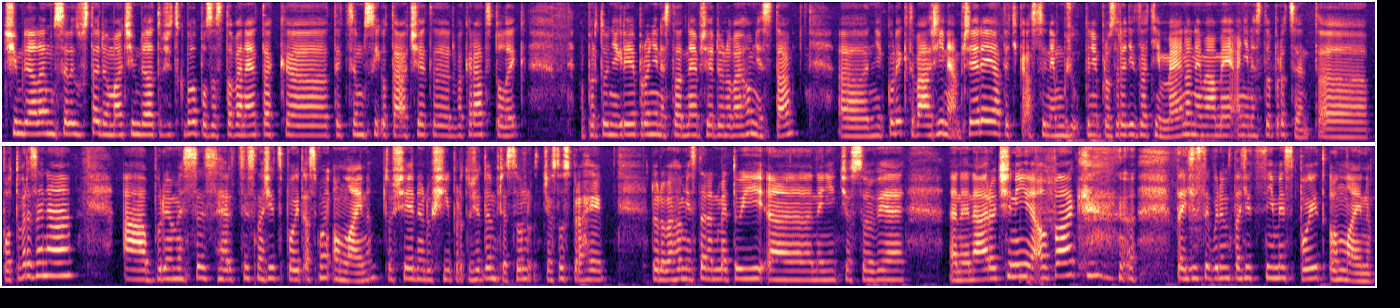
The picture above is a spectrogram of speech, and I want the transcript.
čím déle museli zůstat doma, čím déle to všechno bylo pozastavené, tak eh, teď se musí otáčet eh, dvakrát tolik a proto někdy je pro ně nesnadné přijet do nového města. E, několik tváří nám přijede, já teďka asi nemůžu úplně prozradit zatím jména, nemáme je ani na 100% potvrzená a budeme se s herci snažit spojit aspoň online, což je jednodušší, protože ten přesun často z Prahy do nového města nadmetují e, není časově nenáročný, naopak, takže se budeme snažit s nimi spojit online.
